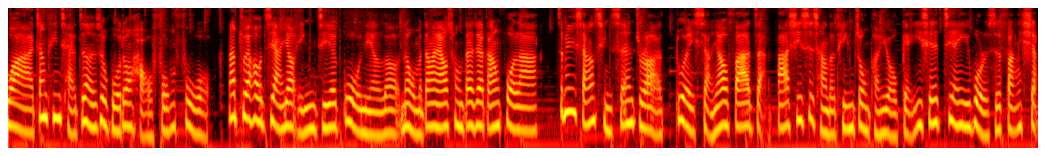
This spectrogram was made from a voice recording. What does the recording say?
哇，这样听起来真的是活动好丰富哦。那最后既然要迎接过年了，那我们当然要送大家干货啦。这边想请 Sandra 对想要发展巴西市场的听众朋友给一些建议或者是方向。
